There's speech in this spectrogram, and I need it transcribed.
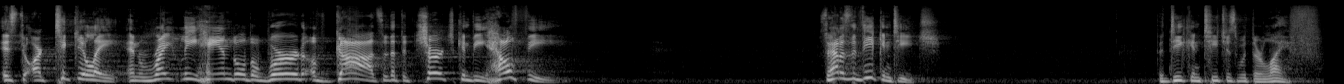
is to articulate and rightly handle the word of God so that the church can be healthy. So, how does the deacon teach? The deacon teaches with their life.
